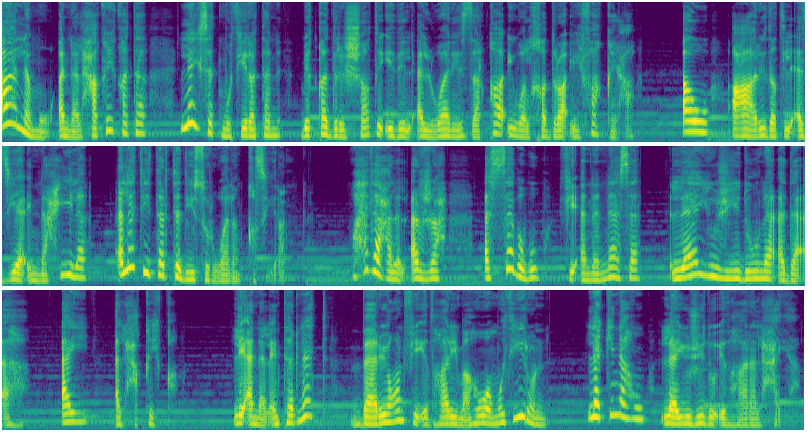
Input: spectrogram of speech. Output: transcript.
أعلم أن الحقيقة ليست مثيرة بقدر الشاطئ ذي الألوان الزرقاء والخضراء الفاقعة أو عارضة الأزياء النحيلة التي ترتدي سروالا قصيرا. وهذا على الأرجح السبب في أن الناس لا يجيدون اداءها أي الحقيقة لأن الإنترنت بارع في إظهار ما هو مثير لكنه لا يجيد إظهار الحياة.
